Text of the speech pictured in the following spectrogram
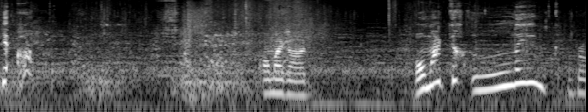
Yeah. Oh. oh my god. Oh my god, Link, bro.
